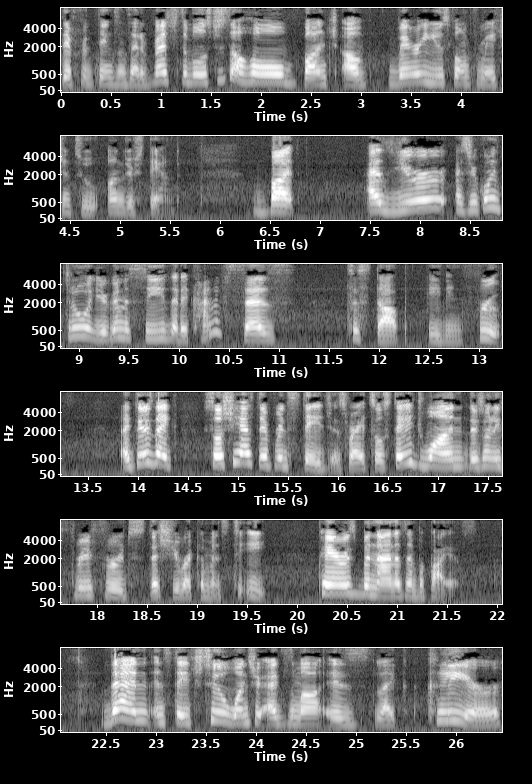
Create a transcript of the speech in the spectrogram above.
different things inside of vegetables, just a whole bunch of very useful information to understand. But as you're as you're going through it, you're gonna see that it kind of says to stop eating fruit. Like there's like so she has different stages, right? So stage one, there's only three fruits that she recommends to eat: pears, bananas, and papayas. Then in stage two, once your eczema is like clear,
